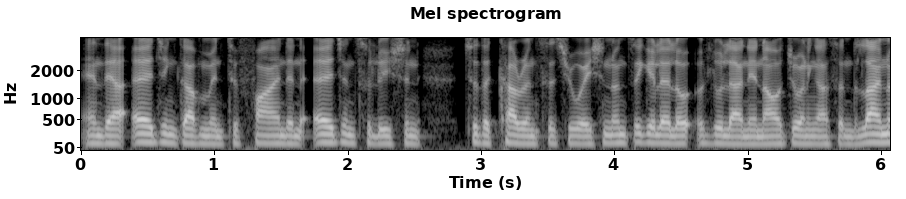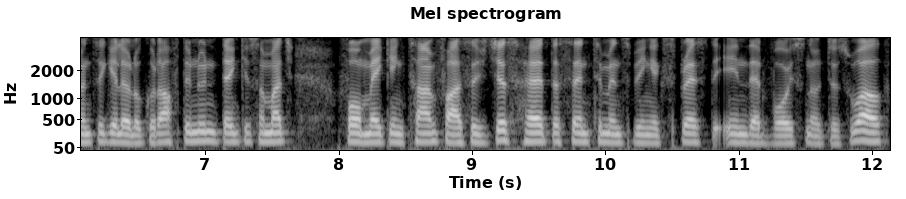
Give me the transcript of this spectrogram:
and they are urging government to find an urgent solution to the current situation. Nontsikelelo Dlulani now joining us on the line. Nontsikelelo, good afternoon. Thank you so much for making time for us. I've just heard the sentiments being expressed in that voice note as well,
